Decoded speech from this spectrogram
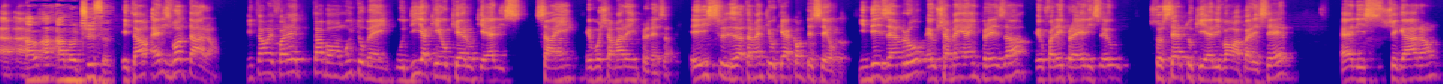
a, a, notícia. Então, eles voltaram. Então, eu falei, tá bom, muito bem. O dia que eu quero que eles saem, eu vou chamar a empresa. E isso é exatamente o que aconteceu. Em dezembro, eu chamei a empresa, eu falei para eles, eu sou certo que eles vão aparecer. Eles chegaram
